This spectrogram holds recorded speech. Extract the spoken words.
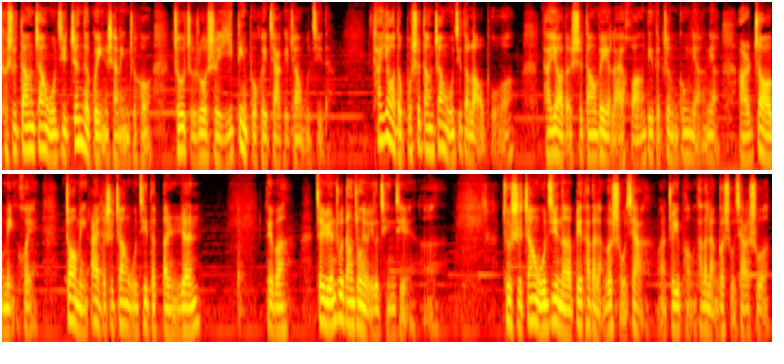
可是当张无忌真的归隐山林之后，周芷若是一定不会嫁给张无忌的。她要的不是当张无忌的老婆，她要的是当未来皇帝的正宫娘娘。而赵敏会，赵敏爱的是张无忌的本人，对吧？在原著当中有一个情节啊。就是张无忌呢，被他的两个手下啊追捧。他的两个手下说：“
